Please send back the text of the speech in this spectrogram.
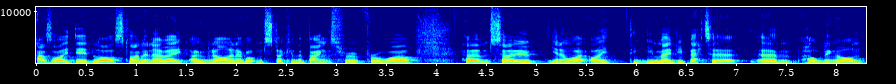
as I did last time in 08, 09? I got them stuck in the banks for, for a while. Um, so, you know, I, I, think you may be better um, holding on.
